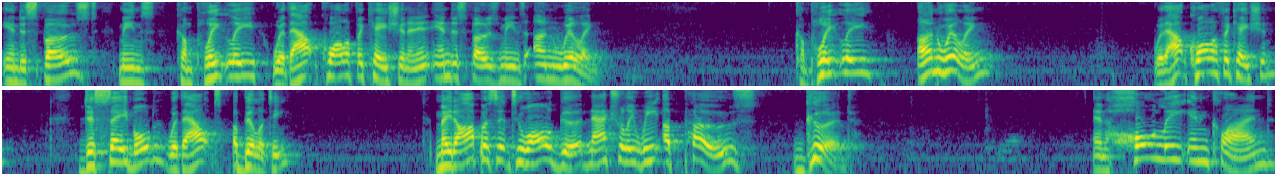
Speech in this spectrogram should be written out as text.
indisposed means completely without qualification, and indisposed means unwilling. Completely unwilling, without qualification, disabled without ability, made opposite to all good. Naturally, we oppose good. And wholly inclined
